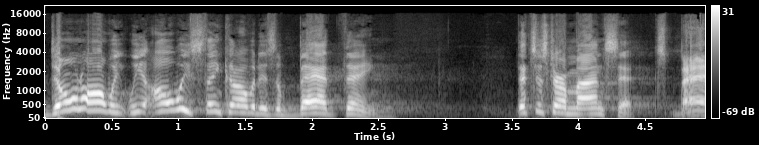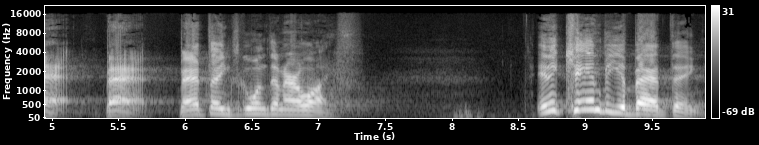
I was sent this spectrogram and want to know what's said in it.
don't always, we always think of it as a bad thing. That's just our mindset. It's bad, bad, bad things going on in our life. And it can be a bad thing,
